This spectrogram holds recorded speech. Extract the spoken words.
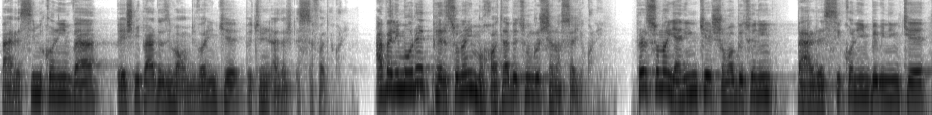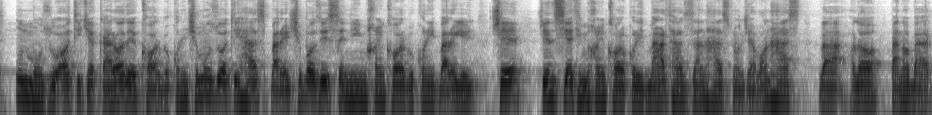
بررسی می‌کنیم و بهش می‌پردازیم و امیدواریم که بتونین ازش استفاده کنیم اولین مورد پرسونای مخاطبتون رو شناسایی کنین. پرسونا یعنی اینکه شما بتونین بررسی کنیم ببینیم که اون موضوعاتی که قرار کار بکنین چه موضوعاتی هست برای چه بازی سنی می‌خواین کار بکنید برای چه جنسیتی می‌خواین کار کنید مرد هست زن هست نوجوان هست و حالا بنابر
